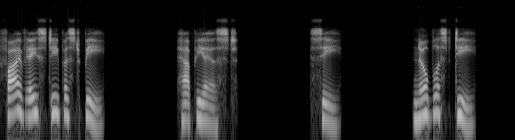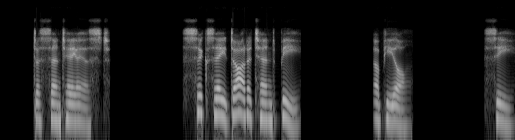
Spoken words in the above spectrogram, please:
5A steepest B. Happiest. C. Noblest D. Decentest. 6A. Dot attend B. Appeal. C.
